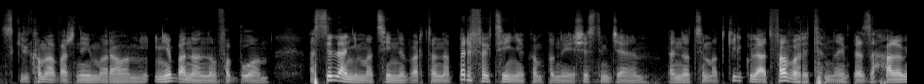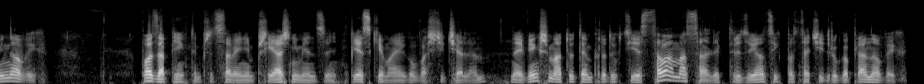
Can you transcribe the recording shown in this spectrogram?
z kilkoma ważnymi morałami i niebanalną fabułą, a styl animacyjny Bartona perfekcyjnie komponuje się z tym dziełem, będącym od kilku lat faworytem na imprezach halloweenowych. Poza pięknym przedstawieniem przyjaźni między pieskiem a jego właścicielem, największym atutem produkcji jest cała masa elektryzujących postaci drugoplanowych.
